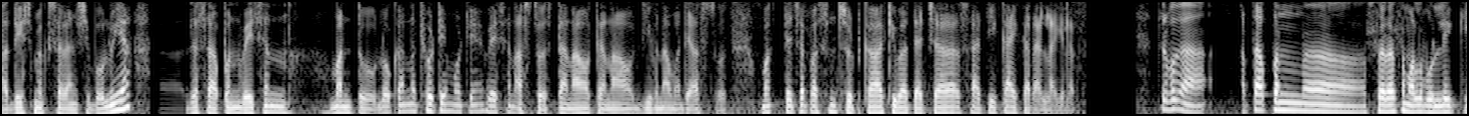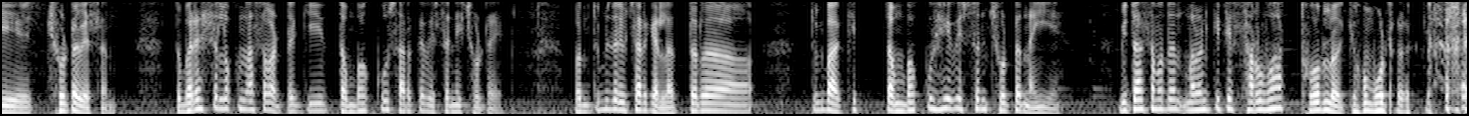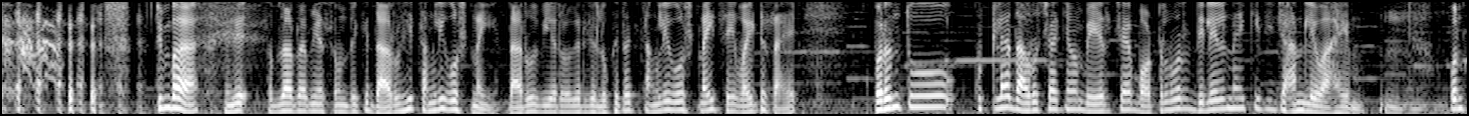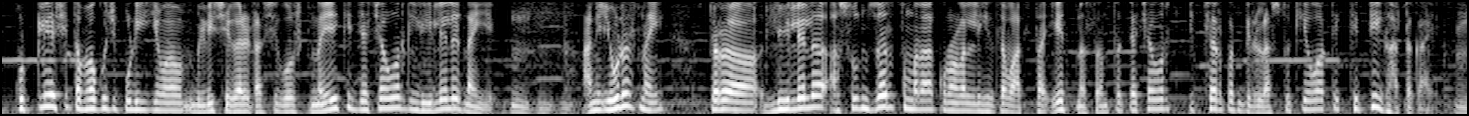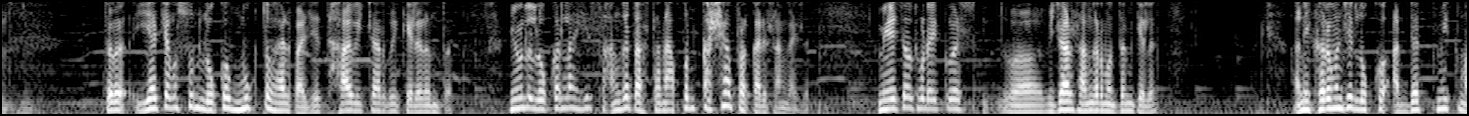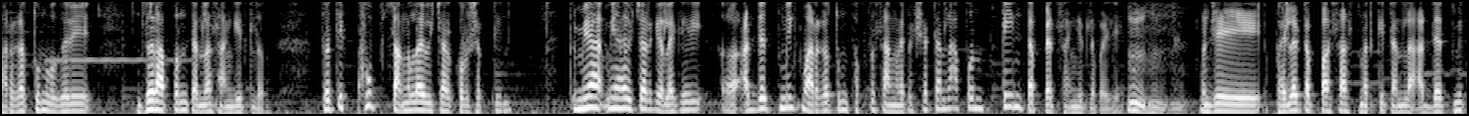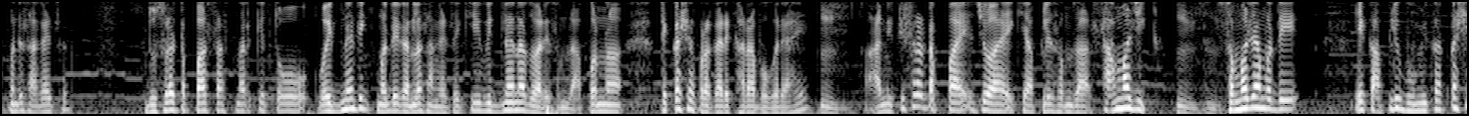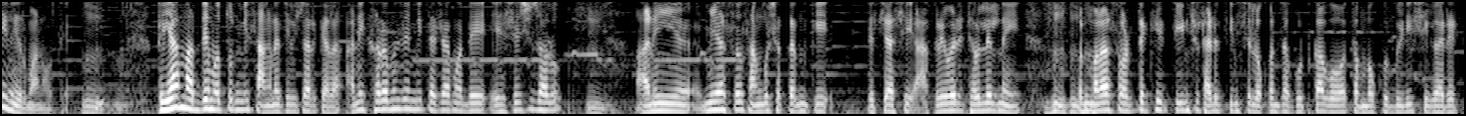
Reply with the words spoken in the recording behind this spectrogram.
देशमुख सरांशी बोलूया. जसं आपण व्यसन म्हणतो लोकांना छोटे मोठे व्यसन असतोच. तणाव तणाव जीवनामध्ये असतोच. मग त्याच्यापासून सुटका किंवा त्याच्यासाठी काय करायला लागेल तर बघा आता आपण सर असं मला बोलले की छोटं व्यसन. तर बऱ्याचशा लोकांना असं वाटतं की तंबाखूसारखं व्यसन हे छोटं आहे. पण तुम्ही जर विचार केला तर तुम्ही बघा की तंबाखू हे व्यसन छोटं नाही आहे. मी तर असं म्हणत म्हणून की ते सर्वात थोरलं किंवा मोठं. तुम्ही बघा म्हणजे समजा आता मी असं म्हणतो की दारू ही चांगली गोष्ट नाही आहे. दारू बियर वगैरे जे लोक येतात ती चांगली गोष्ट नाहीच आहे वाईटच आहे. परंतु कुठल्या दारूच्या किंवा बेअरच्या बॉटलवर दिलेलं नाही की ती जानलेवा आहे म्हणून. पण कुठली अशी तंबाखूची पुडी किंवा बिडी सिगारेट अशी गोष्ट नाही आहे की ज्याच्यावर लिहिलेलं नाही आहे आणि एवढंच नाही तर लिहिलेलं असून जर तुम्हाला कोणाला लिहिता वाचता येत नसेल तर त्याच्यावर पिक्चर पण दिलेला असतो किंवा ते किती घातक आहे. तर याच्यापासून लोक मुक्त व्हायला पाहिजेत हा विचार मी केल्यानंतर. मी म्हणलं लोकांना हे सांगत असताना आपण कशा प्रकारे सांगायचं? मी याच्यावर थोडं एक वेळेस विचार सांगर मंथन केलं. आणि खरं म्हणजे लोक आध्यात्मिक मार्गातून वगैरे जर आपण त्यांना सांगितलं तर ते खूप चांगला विचार करू शकतील. तर मी हा मी हा विचार केला की आध्यात्मिक मार्गातून फक्त सांगण्यापेक्षा त्यांना आपण तीन टप्प्यात सांगितलं पाहिजे. म्हणजे पहिला टप्पा असा असणार की त्यांना आध्यात्मिकमध्ये सांगायचं दुसरा टप्पा असा असणार की तो वैज्ञानिकमध्ये त्यांना सांगायचं की विज्ञानाद्वारे समजा आपण ते कशा प्रकारे खराब वगैरे आहे? आणि तिसरा टप्पा आहे जो आहे की आपली समजा सामाजिक समाजामध्ये एक आपली भूमिका कशी निर्माण होते? तर या माध्यमातून मी सांगण्याचा विचार केला आणि खरं म्हणजे मी त्याच्यामध्ये यशस्वी झालो. आणि मी असं सांगू शकेन की त्याची अशी आकडेवारी ठेवलेली नाही. पण मला असं वाटतं की तीनशे साडेतीनशे लोकांचा गुटखा गोवा तंबाखू बिडी सिगारेट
